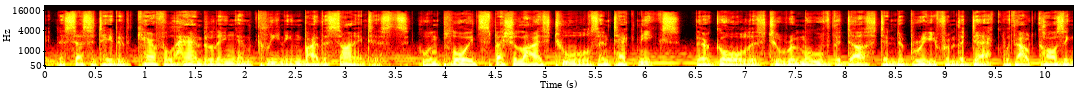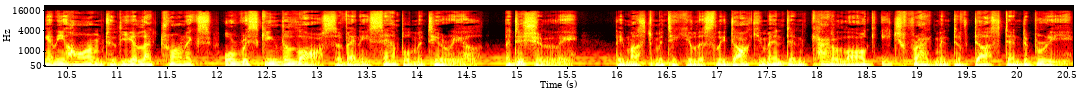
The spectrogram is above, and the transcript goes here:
It necessitated careful handling and cleaning by the scientists, who employed specialized tools and techniques. Their goal is to remove the dust and debris from the deck without causing any harm to the electronics or risking the loss of any sample material. Additionally, they must meticulously document and catalog each fragment of dust and debris,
